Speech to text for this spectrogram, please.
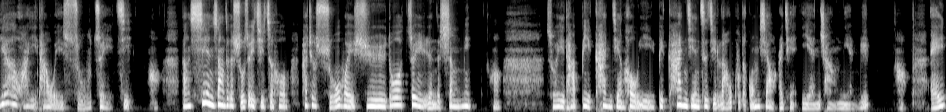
耶和华以他为赎罪祭啊！当献上这个赎罪祭之后，他就赎回许多罪人的生命啊！所以他必看见后裔，必看见自己劳苦的功效，而且延长年日。啊，哎，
